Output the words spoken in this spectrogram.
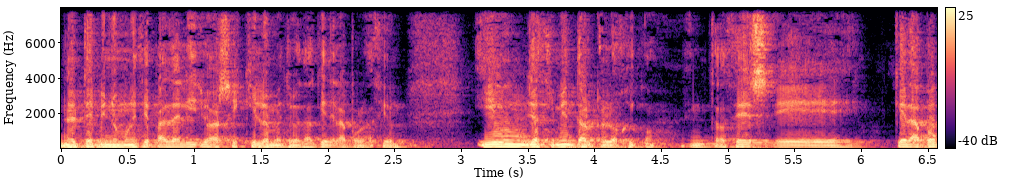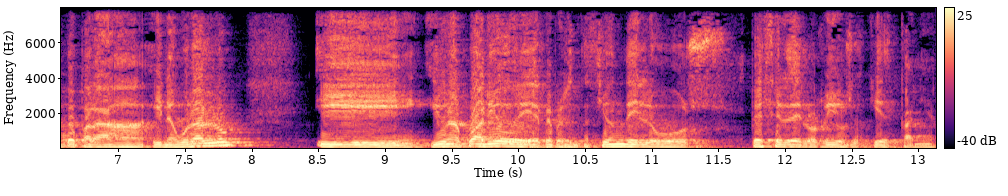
en el término municipal de Lillo, a 6 kilómetros de aquí de la población, y un yacimiento arqueológico. Entonces, queda poco para inaugurarlo y, un acuario de representación de los peces de los ríos de aquí de España.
